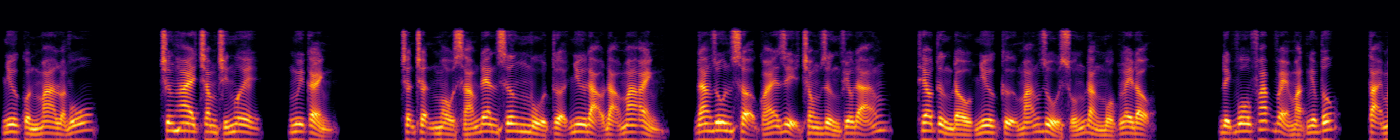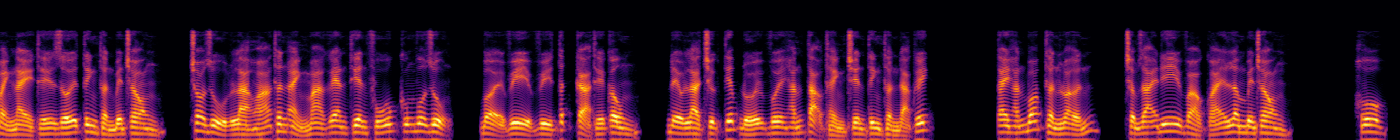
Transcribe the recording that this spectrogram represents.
như quần ma loạn vũ. Chương 290, nguy cảnh. Trận trận màu xám đen sương mù tựa như đạo đạo ma ảnh, đang run sợ quái dị trong rừng phiêu đãng, theo từng đầu như cự mãng rủ xuống đằng mục lay động. Địch vô pháp vẻ mặt nghiêm túc, tại mảnh này thế giới tinh thần bên trong, cho dù là hóa thân ảnh ma gen thiên phú cũng vô dụng, bởi vì vì tất cả thế công, đều là trực tiếp đối với hắn tạo thành trên tinh thần đả kích. Tay hắn bóp thần loa ấn, chậm rãi đi vào quái lâm bên trong. Hô!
